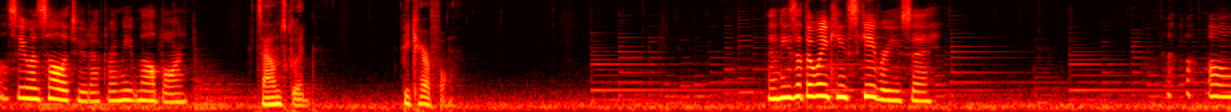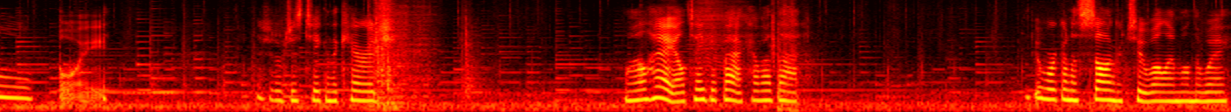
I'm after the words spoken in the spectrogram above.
I'll see you in solitude after I meet Malborn. Sounds good. Be careful. And he's at the Winking Skeever, you say? oh, boy. I should have just taken the carriage. Well, hey, I'll take it back. How about that? Maybe work on a song or two while I'm on the way.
